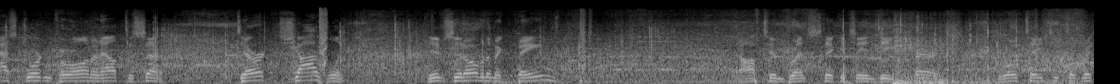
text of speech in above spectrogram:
Past Jordan Caron and out to center. Derek Joslin gives it over to McBain. And off Tim Brent's stick, it's in deep. Ference rotates it to Rich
